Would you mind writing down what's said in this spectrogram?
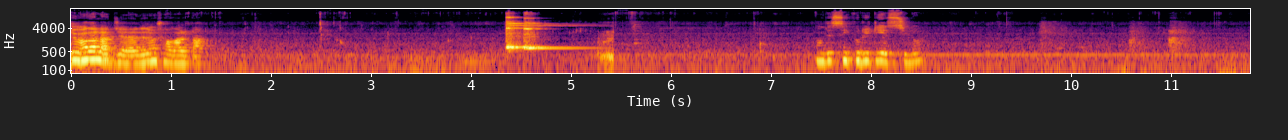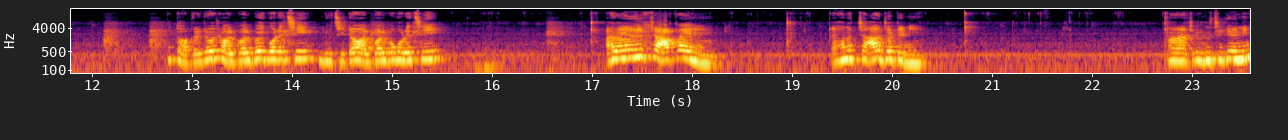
জমাদা লাগছে একদম সকালটা। আমাদের সিকিউরিটি এসেছিল। তরকারিটা অল্প অল্পই করেছি, লুচিটাও অল্প অল্প করেছি। আজকে চা খাইনি। এখনও চা জটেনি। আর আজকে লুচি খেয়ে নি।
